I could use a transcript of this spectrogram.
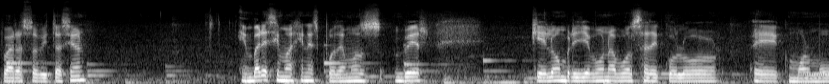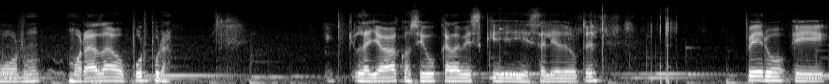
para su habitación. En varias imágenes podemos ver que el hombre lleva una bolsa de color eh, como morada o púrpura. La llevaba consigo cada vez que salía del hotel. Pero eh,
